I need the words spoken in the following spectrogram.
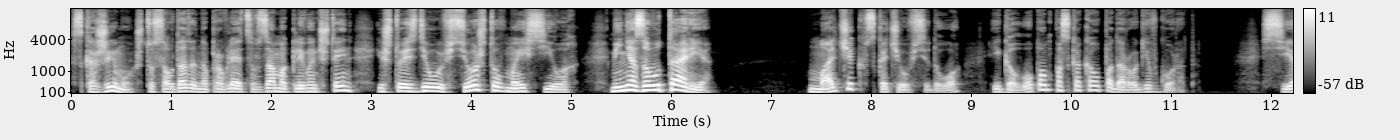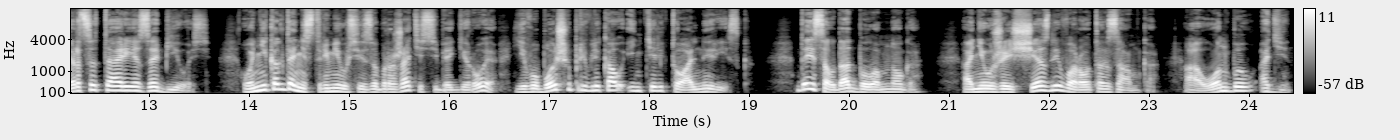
Скажи ему, что солдаты направляются в замок Левенштейн и что я сделаю все, что в моих силах. Меня зовут Тария!» Мальчик вскочил в седло и галопом поскакал по дороге в город. Сердце Тария забилось. Он никогда не стремился изображать из себя героя, его больше привлекал интеллектуальный риск. Да и солдат было много. Они уже исчезли в воротах замка, а он был один.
